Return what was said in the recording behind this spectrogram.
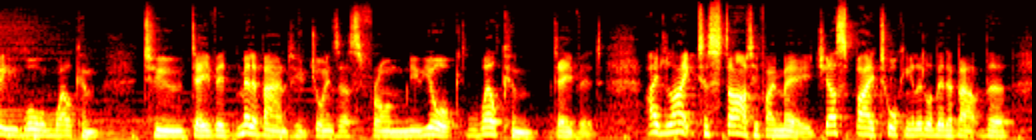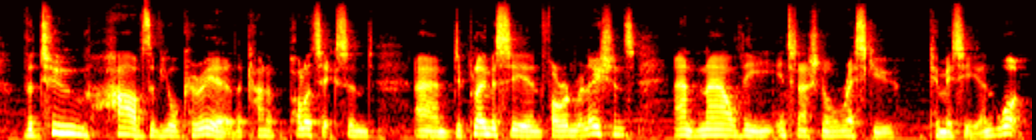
Very warm welcome to David Miliband, who joins us from New York. Welcome, David. I'd like to start, if I may, just by talking a little bit about the the two halves of your career, the kind of politics and and diplomacy and foreign relations, and now the International Rescue Committee, and what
